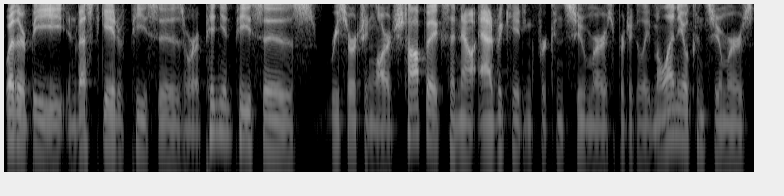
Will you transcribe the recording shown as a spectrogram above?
whether it be investigative pieces or opinion pieces, researching large topics, and now advocating for consumers, particularly millennial consumers,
